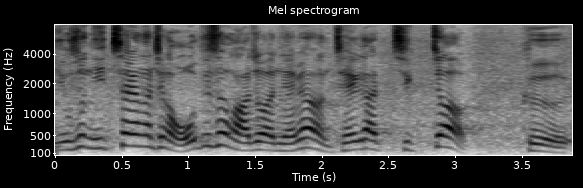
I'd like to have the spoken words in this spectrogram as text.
우선 이 차량은 제가 어디서 가져왔냐면 제가 직접 그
